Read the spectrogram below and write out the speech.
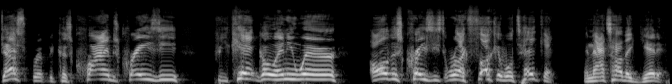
desperate because crime's crazy. You can't go anywhere. All this crazy. We're like, fuck it, we'll take it, and that's how they get it.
